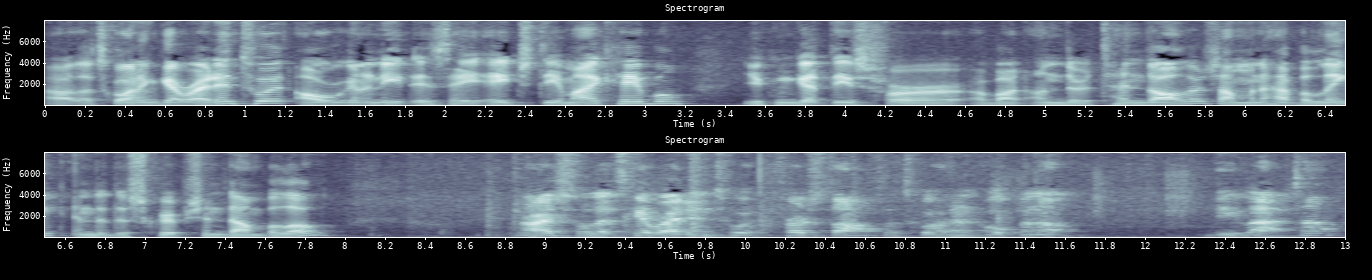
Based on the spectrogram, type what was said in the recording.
uh, let's go ahead and get right into it. All we're going to need is a HDMI cable. You can get these for about under $10. I'm going to have a link in the description down below. All right, so let's get right into it. First off, let's go ahead and open up the laptop.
